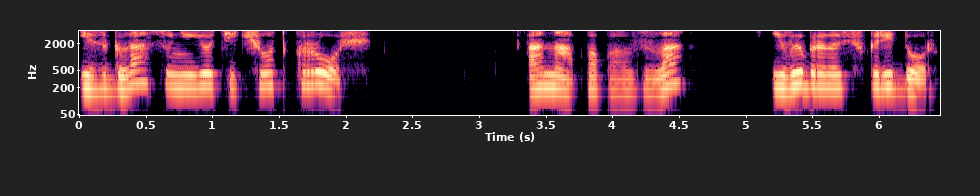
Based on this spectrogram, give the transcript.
Из глаз у нее течет кровь». Она поползла и выбралась в коридор.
